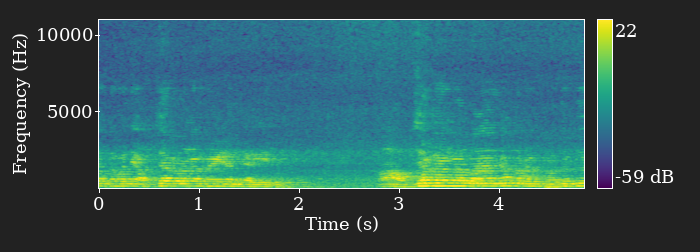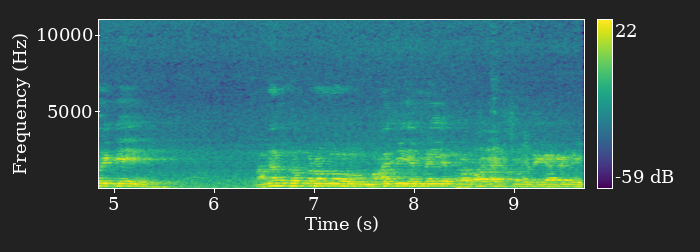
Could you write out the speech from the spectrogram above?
కొంతమంది అబ్జర్వర్గా వేయడం జరిగింది. ఆ అబ్జర్వర్లో భాగంగా మన ప్రొద్దుటూరికి అనంతపురము మాజీ ఎమ్మెల్యే ప్రభాకర్ చౌదరి గారిని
